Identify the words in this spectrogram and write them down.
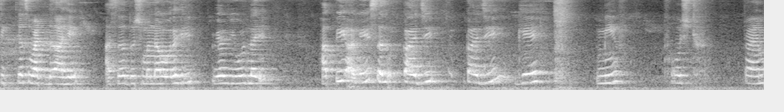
तितकंच वाटलं आहे असं दुश्मनावरही वेळ येऊ नये. हॅपी आम्ही सर्व काळजी काळजी घे. मी फर्स्ट टाईम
